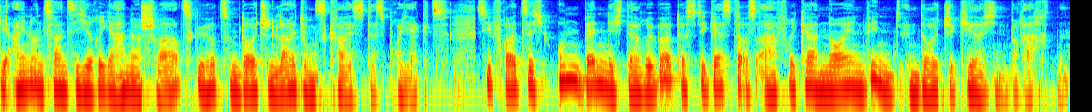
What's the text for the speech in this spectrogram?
Die 21-jährige Hanna Schwarz gehört zum deutschen Leitungskreis des Projekts. Sie freut sich unbändig darüber, dass die Gäste aus Afrika neuen Wind in deutsche Kirchen brachten.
